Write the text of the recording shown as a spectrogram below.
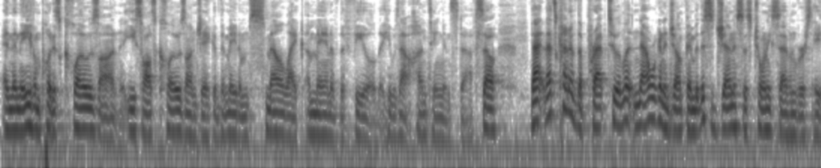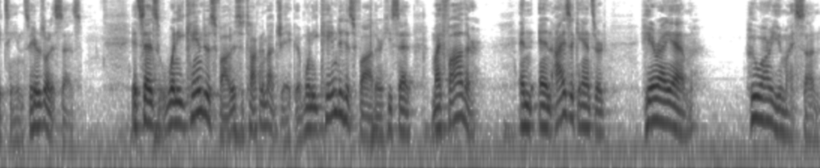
and then they even put his clothes on Esau's clothes on Jacob that made him smell like a man of the field that he was out hunting and stuff so that that's kind of the prep to it. Now we're going to jump in but this is Genesis 27 verse 18 so here's what it says. It says when he came to his father this is talking about Jacob when he came to his father he said my father and and Isaac answered here I am. Who are you my son?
